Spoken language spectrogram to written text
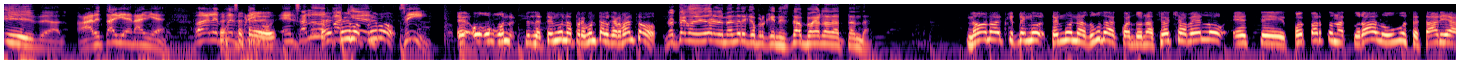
y vean. Ahorita bien, ahí bien. Vale, pues, primo. ¿El saludo Eh, para primo, quién? primo. Sí. Eh, un- un- le tengo una pregunta al garbanzo. No tengo dinero de Mandrica porque necesitaba pagar a la tanda. No, no, es que tengo tengo una duda. Cuando nació Chabelo, este, ¿fue parto natural o hubo cesárea?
